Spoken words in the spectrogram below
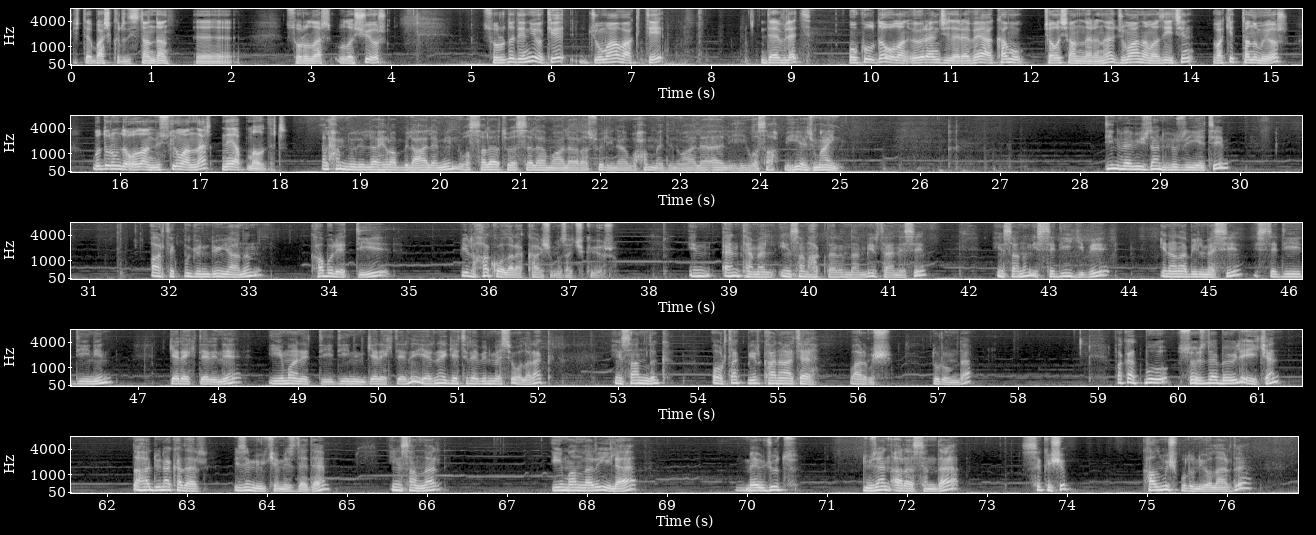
işte Başkırdistan'dan e, sorular ulaşıyor. Soruda deniyor ki cuma vakti devlet okulda olan öğrencilere veya kamu çalışanlarına cuma namazı için vakit tanımıyor. Bu durumda olan Müslümanlar ne yapmalıdır? Elhamdülillahi Rabbil alemin ve salatu ve selamu ala Resulina Muhammedin ve ala alihi ve sahbihi ecmain. Din ve vicdan hürriyeti artık bugün dünyanın kabul ettiği bir hak olarak karşımıza çıkıyor. In, en temel insan haklarından bir tanesi insanın istediği gibi inanabilmesi, istediği dinin gereklerini, iman ettiği dinin gereklerini yerine getirebilmesi olarak insanlık ortak bir kanaate varmış durumda. Fakat bu sözde böyleyken daha düne kadar bizim ülkemizde de insanlar imanlarıyla mevcut düzen arasında sıkışıp kalmış bulunuyorlardı.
